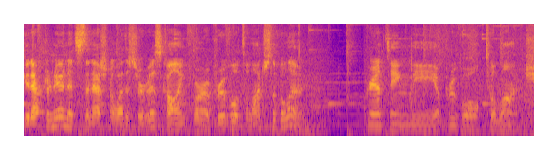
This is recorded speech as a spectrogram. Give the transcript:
Good afternoon, it's the National Weather Service calling for approval to launch the balloon. Granting the approval to launch.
